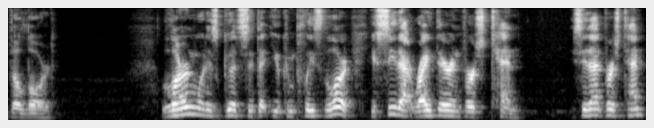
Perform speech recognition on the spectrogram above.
the Lord. Learn what is good so that you can please the Lord. You see that right there in verse 10. You see that verse 10?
